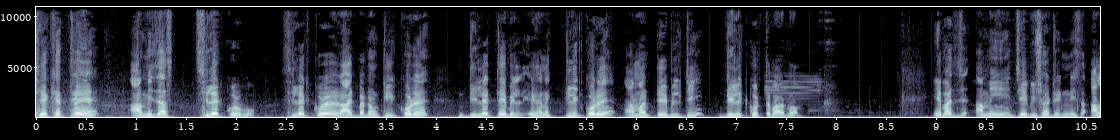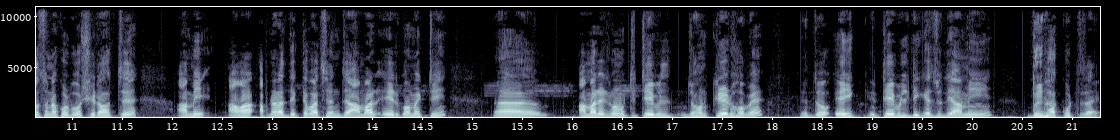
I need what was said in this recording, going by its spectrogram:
সেক্ষেত্রে আমি জাস্ট সিলেক্ট করব। সিলেক্ট করে রাইট বাটন ক্লিক করে ডিলেট টেবিল এখানে ক্লিক করে আমার টেবিলটি ডিলিট করতে পারব। এবার আমি যে বিষয়টি নিয়ে আলোচনা করব সেটা হচ্ছে আমি আমার, আপনারা দেখতে পাচ্ছেন যে আমার এরকম একটি আমার এরকম একটি টেবিল যখন ক্রিয়েট হবে, তো এই টেবিলটিকে যদি আমি দুই ভাগ করতে চাই,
